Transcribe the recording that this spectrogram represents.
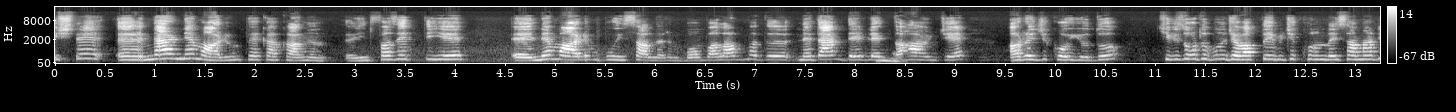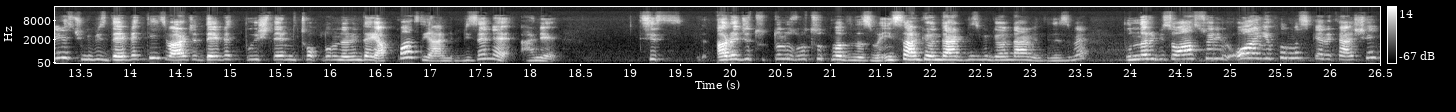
işte e, ner ne malum PKK'nın e, infaz ettiği, e, ne malum bu insanların bombalanmadığı, neden devlet daha önce aracı koyuyordu ki biz orada bunu cevaplayabilecek konumda insanlar değiliz. Çünkü biz devlet değiliz ve ayrıca devlet bu işlerini toplumun önünde yapmaz yani. Bize ne hani siz aracı tuttunuz mu tutmadınız mı? İnsan gönderdiniz mi göndermediniz mi? Bunları biz o an söyleyeyim. O an yapılması gereken şey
